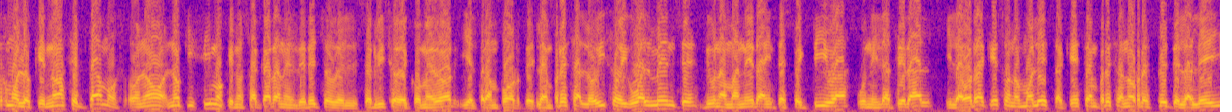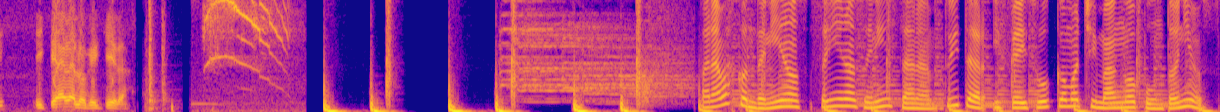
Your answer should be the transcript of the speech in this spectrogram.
somos los que no aceptamos o no, no quisimos que nos sacaran el derecho del servicio de comedor y el transporte. La empresa lo hizo igualmente, de una manera introspectiva, unilateral, y la verdad que eso nos molesta, que esta empresa no respete la ley y que haga lo que quiera. Para más contenidos, seguimos en Instagram, Twitter y Facebook como chimango.news.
